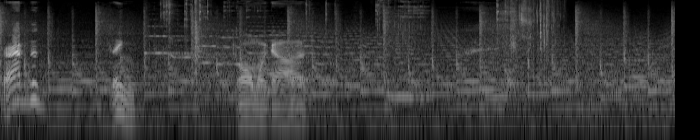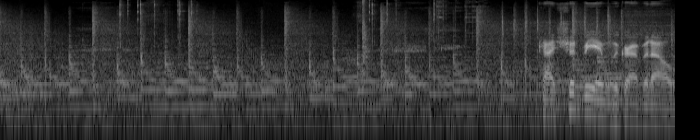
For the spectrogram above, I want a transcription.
Grab the thing. Oh my god. Okay, I should be able to grab it out.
